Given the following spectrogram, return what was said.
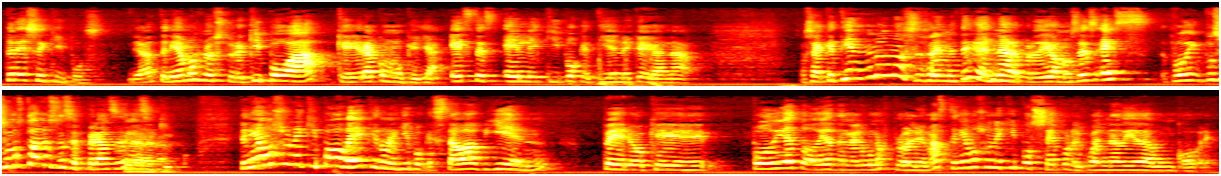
tres equipos, ¿ya? Teníamos nuestro equipo A, que era como que ya, este es el equipo que tiene que ganar. O sea, que tiene, no necesariamente ganar, pero digamos, es, es, pusimos todas nuestras esperanzas en ese Claro. equipo. Teníamos un equipo B, que era un equipo que estaba bien, pero que podía todavía tener algunos problemas. Teníamos un equipo C por el cual nadie daba un cobre.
